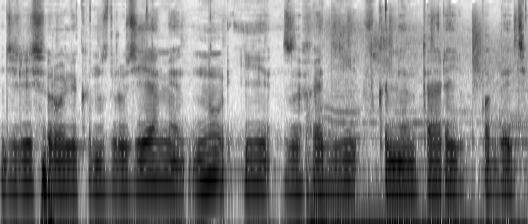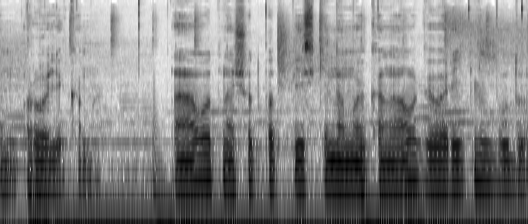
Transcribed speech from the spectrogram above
делись роликом с друзьями, ну и заходи в комментарий под этим роликом. А вот насчет подписки на мой канал говорить не буду,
